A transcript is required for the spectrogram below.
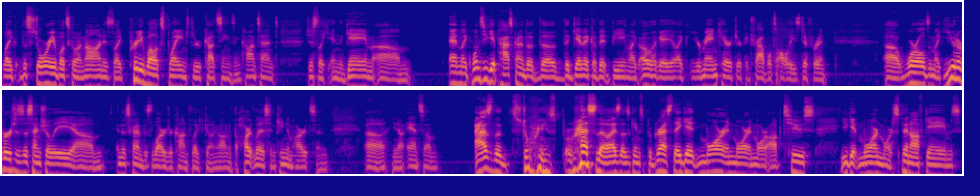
like the story of what's going on is like pretty well explained through cutscenes and content just like in the game. Um and like once you get past kind of the the the gimmick of it being like oh okay like your main character can travel to all these different uh, worlds and like universes essentially um, and there's kind of this larger conflict going on with the heartless and kingdom hearts and uh, you know ansem as the stories progress though as those games progress they get more and more and more obtuse. You get more and more spin-off games.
